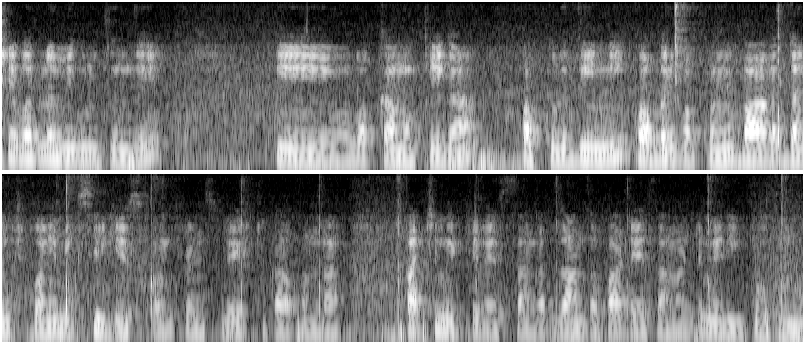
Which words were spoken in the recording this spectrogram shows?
చివరిలో మిగులుతుంది. ఈ ఒక్క ముక్కిగా పప్పులు దీన్ని కొబ్బరి పప్పుల్ని బాగా దంచుకొని మిక్సీకి వేసుకోండి ఫ్రెండ్స్ వేస్ట్ కాకుండా పచ్చిమిర్చి వేస్తాం కదా దాంతోపాటు వేసామంటే మెరిగిపోతుంది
